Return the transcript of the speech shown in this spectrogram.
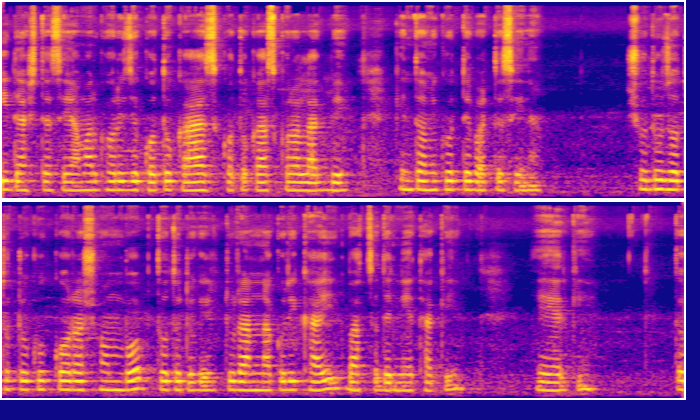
ঈদ আসতেছে, আমার ঘরে যে কত কাজ কত কাজ করা লাগবে, কিন্তু আমি করতে পারতেছি না। শুধু যতটুকু করা সম্ভব, ততটুকু একটু রান্না করি, খাই, বাচ্চাদের নিয়ে থাকি। এই আর কি। তো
